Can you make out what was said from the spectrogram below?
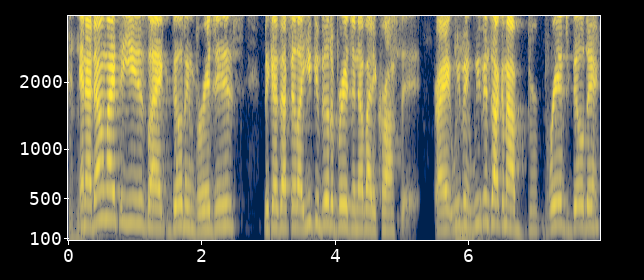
mm-hmm. and i don't like to use like building bridges because i feel like you can build a bridge and nobody cross it right? We've been mm-hmm. we've been talking about b- bridge building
